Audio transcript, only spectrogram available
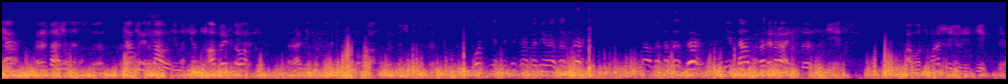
Я гражданин представился. СССр. Я Радик представился. Константинович, я тоже А вы кто? представляюсь. Радик Константинович Бабанов, гражданин СССр. Вот если ты гражданин СССР, идите туда в СССР и там разбирайтесь. СССР здесь. А вот ваша юрисдикция,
